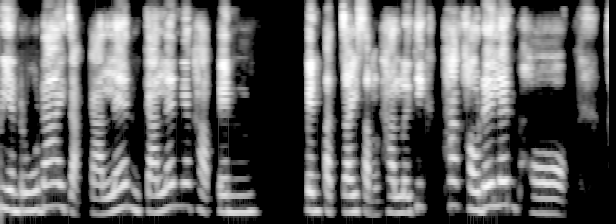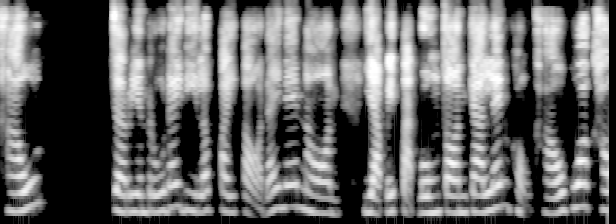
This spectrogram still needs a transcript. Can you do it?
เรียนรู้ได้จากการเล่นการเล่นเนี่ยค่ะเป็น เป็นปัจจัยสำคัญเลยที่ถ้าเขาได้เล่นพอ เขาจะเรียนรู้ได้ดีแล้วไปต่อได้แน่นอน อย่าไปตัดวงจรการเล่นของเขาเพราะว่าเขา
